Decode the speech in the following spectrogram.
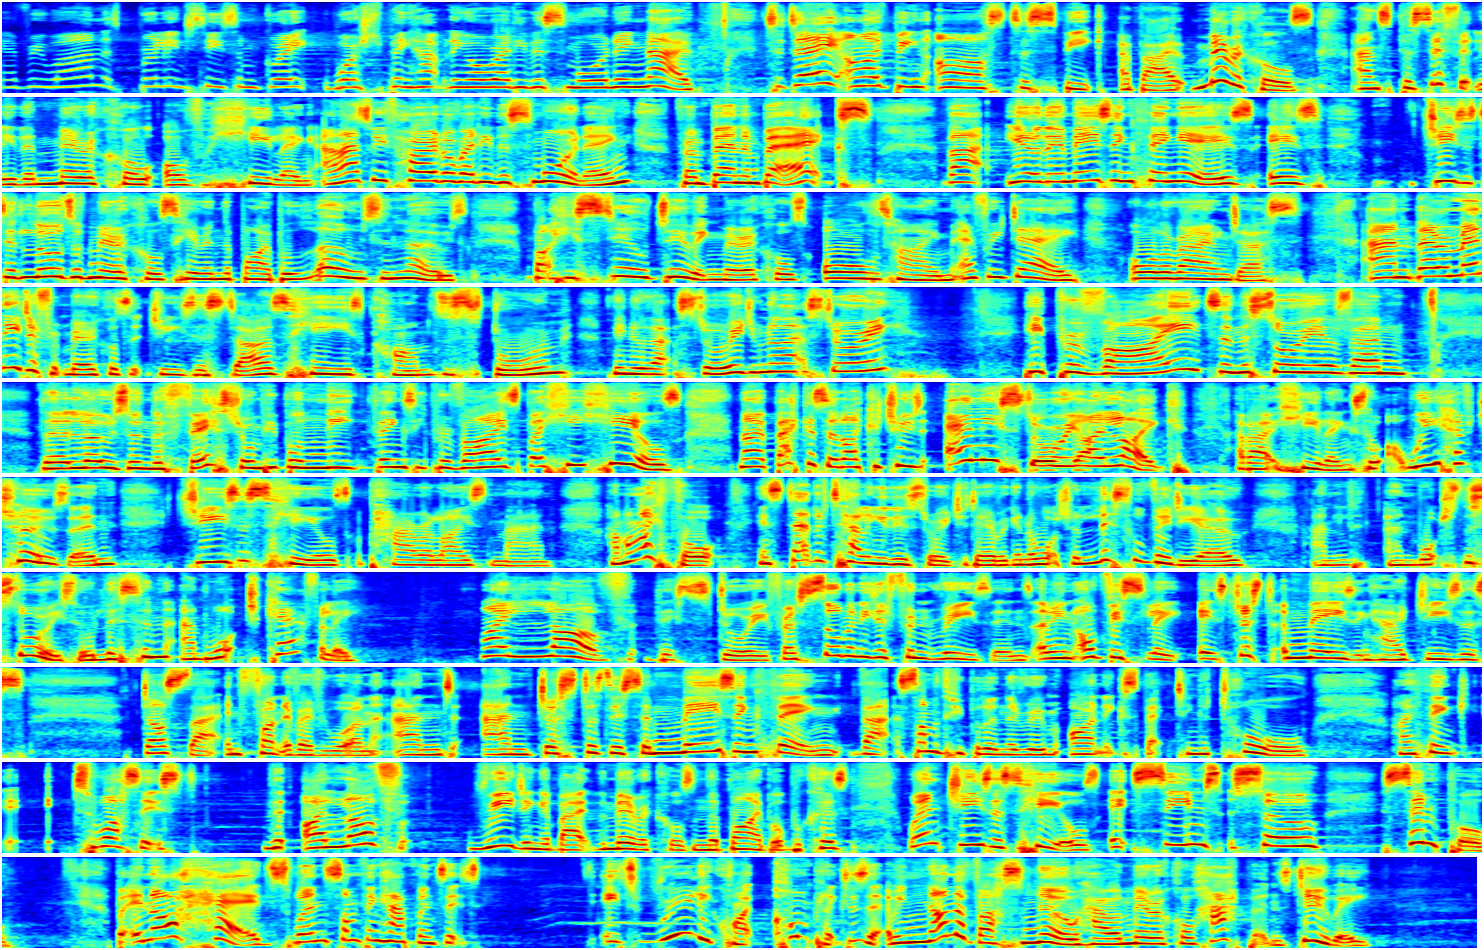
everyone. It's brilliant to see some great worshipping happening already this morning. Now, today I've been asked to speak about miracles and specifically the miracle of healing. And as we've heard already this morning from Ben and Bex, that, you know, the amazing thing is, is Jesus did loads of miracles here in the Bible, loads and loads, but he's still doing miracles all the time, every day, all around us. And there are many different miracles that Jesus does. He's calmed the storm. We know that story. Do you know that story? He provides in the story of um, the loaves and the fish. When people need things, he provides, but he heals. Now, Becca said I could choose any story I like about healing. So we have chosen Jesus heals a paralyzed man. And I thought, instead of telling you the story today, we're going to watch a little video and, and watch the story. So listen and watch carefully. I love this story for so many different reasons. I mean, obviously, it's just amazing how Jesus does that in front of everyone and, and just does this amazing thing that some of the people in the room aren't expecting at all. I think to us, it's, I love reading about the miracles in the Bible because when Jesus heals, it seems so simple. But in our heads, when something happens, it's, it's really quite complex, isn't it? I mean, none of us know how a miracle happens, do we?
